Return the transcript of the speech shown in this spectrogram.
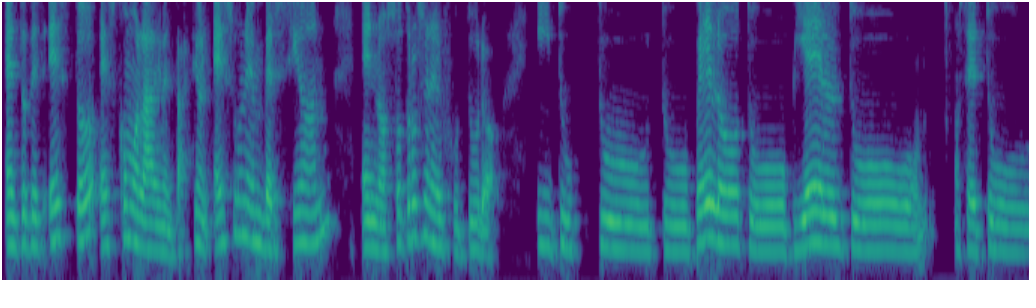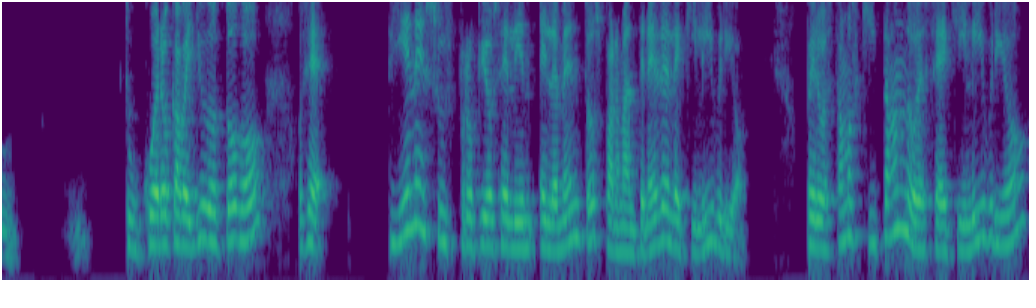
Entonces, esto es como la alimentación, es una inversión en nosotros en el futuro. Y tu, tu, tu pelo, tu piel, tu, o tu, tu cuero cabelludo, todo, o sea, tiene sus propios elementos para mantener el equilibrio, pero estamos quitando ese equilibrio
